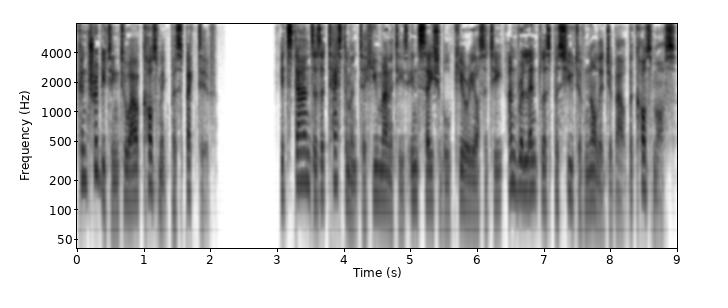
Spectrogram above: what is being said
contributing to our cosmic perspective. It stands as a testament to humanity's insatiable curiosity and relentless pursuit of knowledge about the cosmos,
